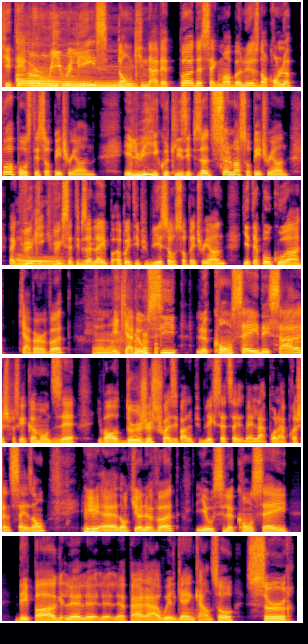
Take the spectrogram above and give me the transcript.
qui était un Oh. re-release, donc qui n'avait pas de segment bonus, donc on l'a pas posté sur Patreon. Et lui, il écoute les épisodes seulement sur Patreon. Fait que vu, qu'il- Oh. vu que cet épisode-là n'a pas été publié sur, sur Patreon, il était pas au courant qu'il y avait un vote Ah, et qu'il y avait aussi le conseil des sages, parce que comme on disait, il va y avoir deux jeux choisis par le public cette, ben, là, pour la prochaine saison. Et Mhm. euh, donc, il y a le vote, il y a aussi le conseil des POG, le, le, le, le père à Will Gang Council, sur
